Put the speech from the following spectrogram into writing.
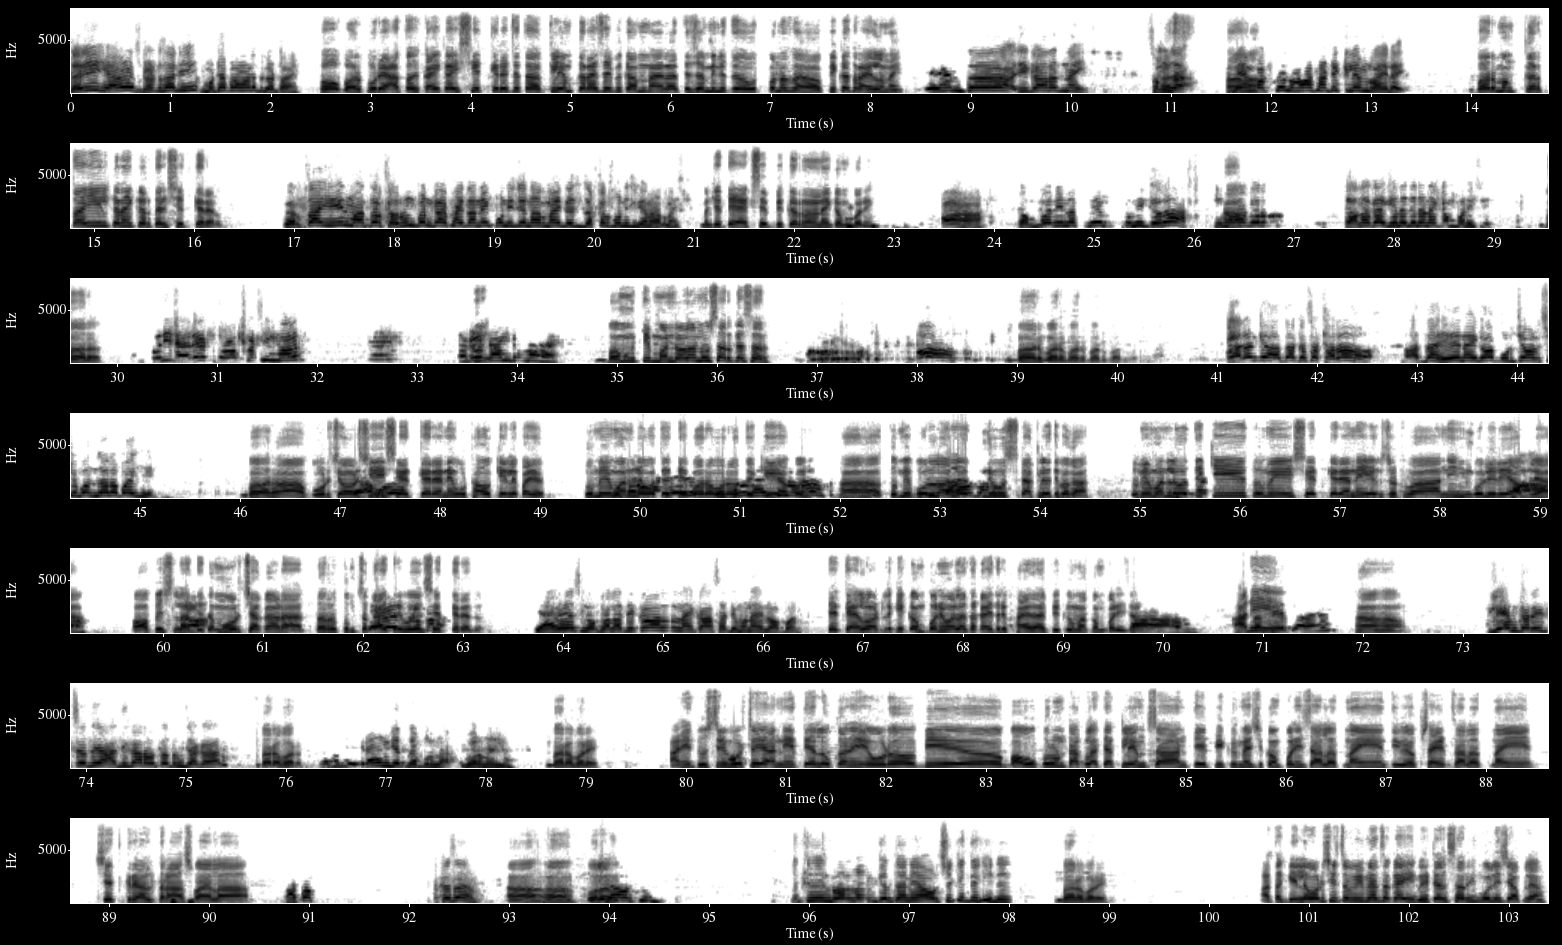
तरी यावेळेस घट झाली मोठ्या प्रमाणात घट आहे. हो भरपूर आहे. आता काही काही शेतकऱ्याचे तर क्लेम करायचं बी काम नाही राहिलं. ते जमिनीत उत्पन्न पिकत राहिलं नाही. क्लेमचं अधिकारच नाही. समजा अस- हा, क्लेम. फक्त नावासाठी क्लेम राहिलाय. बर मग करता येईल का नाही करता येईल शेतकऱ्याला? करता येईल मात्र करून पण काय फायदा नाही. कोणी देणार नाही त्याची दखल कोणीच घेणार नाही. म्हणजे ते ऍक्सेप्ट बी करणार नाही कंपनी हा हा. कंपनीनं क्लेम तुम्ही करा किंवा हा. करा. त्याला काय घेणं देणं नाही कंपनीचे बर. कंपनी डायरेक्ट क्रॉप कटिंग वर सगळं काम करणार आहे. ब मग ती मंडळानुसार का सर? हा. बर बर बर बर बर बर. कारण की आता कसं ठराव आता हे नाही का पुढच्या वर्षी बंद झालं पाहिजे. बर हा पुढच्या वर्षी त्यामुळं- शेतकऱ्याने उठाव केले पाहिजे. तुम्ही म्हणले होते ते म्हणजे बरोबर उठाव होते नाही की केला आपण. हा हा. तुम्ही बोलला उठाव- न्यूज टाकली होती बघा. तुम्ही म्हणले होते की तुम्ही शेतकऱ्याने एकजूट व्हा आणि हिंगोली हा. आपल्या ऑफिसला हा. तिथं मोर्चा काढा तर तुमचं काहीतरी होईल शेतकऱ्याचं. त्यावेळेस लोकांना ते कळलं नाही कासाठी म्हणायलो आपण. ते त्याला वाटलं की कंपनीवाल्याचा काहीतरी फायदा आहे पीक विमा कंपनीचा. आणि- हा हा. क्लेम करायचं जे अधिकार होता तुमच्याकडे. बरोबर. हिरावून घेतलं पूर्ण गव्हर्नमेंटनं बरोबर आहे. आणि दुसरी गोष्ट या नेत्या लोकांनी एवढं बी बाऊ करून टाकला त्या क्लेमचा आणि ते पीक विम्याची कंपनी चालत नाही ती वेबसाईट चालत नाही शेतकऱ्याला त्रास व्हायला. आता हा हा बोला गेल्या ना वर्षी किती एनरोलमेंट केलं आणि या वर्षी किती केले बरोबर आहे. आता गेल्या वर्षीचं विम्याचं काही भेटेल सर हिंगोलीचे आपल्या?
